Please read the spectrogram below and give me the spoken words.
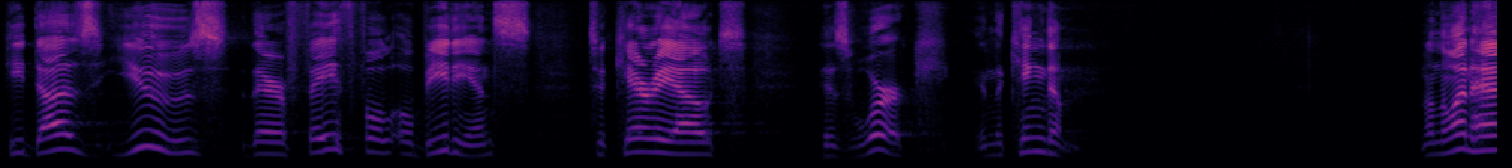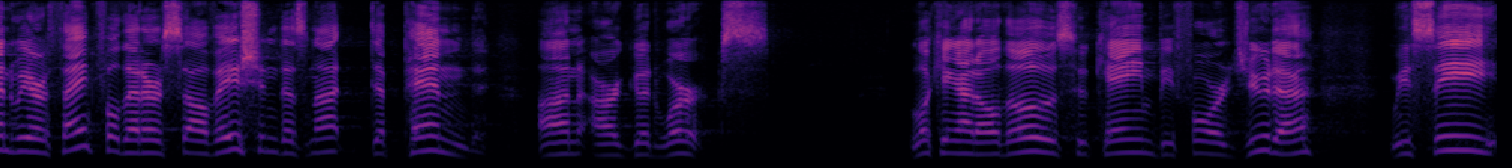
he does use their faithful obedience to carry out his work in the kingdom. And on the one hand, we are thankful that our salvation does not depend on our good works. Looking at all those who came before Judah, we see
